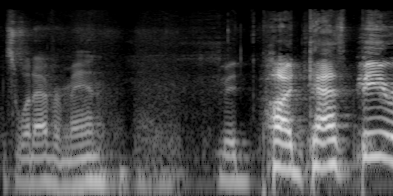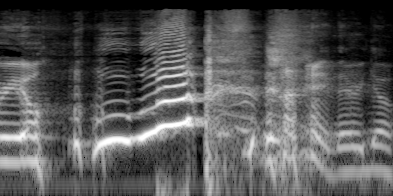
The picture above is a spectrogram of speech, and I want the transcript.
it's whatever, man. mid podcast. Be real. Woo woo! All right, there we go.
